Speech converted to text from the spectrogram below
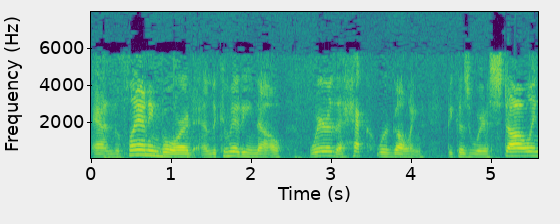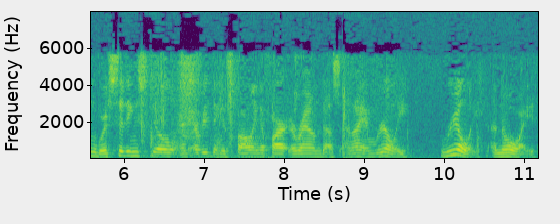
and the planning board and the committee know where the heck we're going because we're stalling, we're sitting still, and everything is falling apart around us. And I am really, really annoyed.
